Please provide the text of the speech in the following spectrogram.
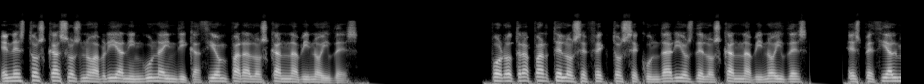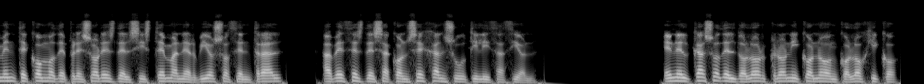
En estos casos no habría ninguna indicación para los cannabinoides. Por otra parte, los efectos secundarios de los cannabinoides, especialmente como depresores del sistema nervioso central, a veces desaconsejan su utilización. En el caso del dolor crónico no oncológico,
